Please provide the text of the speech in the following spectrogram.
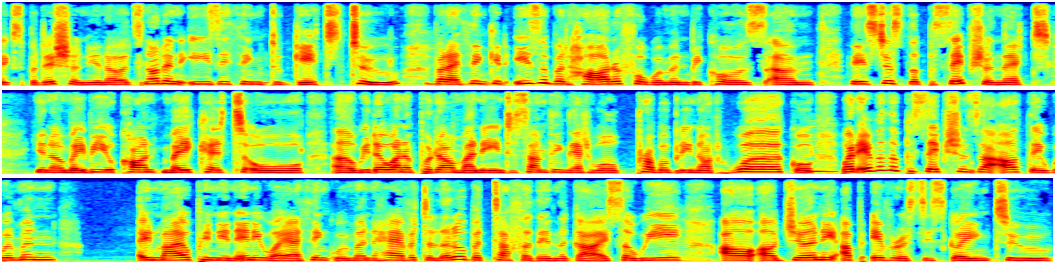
expedition. You know, it's not an easy thing to get to, mm. but I think it is a bit harder for women because um, there's just the perception that, you know, maybe you can't make it or uh, we don't want to put our money into something that will probably not work or mm. whatever the perceptions are out there. Women in my opinion anyway, I think women have it a little bit tougher than the guys. So we, yeah. our, our journey up Everest is going to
